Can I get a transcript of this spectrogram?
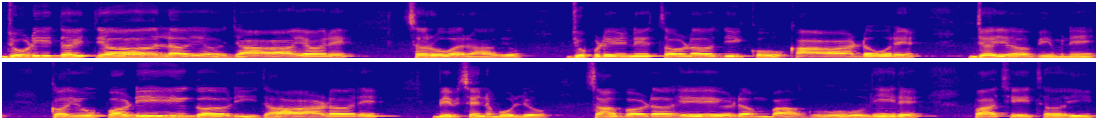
જોડી દૈત્ય લય જાય રે. સરોવર આવ્યો, ઝૂંપડીને ચડ દીખો ખાડો રે. જય ભીમને, કયું પડી ગળી ધાડ રે. ભીમસેન બોલ્યો સાંભળ હેડંબા ગોરી રે. પાછી થઈ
